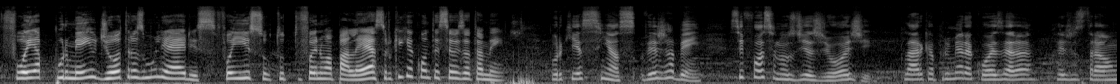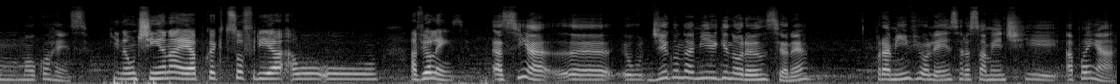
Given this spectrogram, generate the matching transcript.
foi a, por meio de outras mulheres. Foi isso? Tu, tu foi numa palestra? O que, que aconteceu exatamente? Porque assim, ó, veja bem, se fosse nos dias de hoje, claro que a primeira coisa era registrar uma ocorrência. Que não tinha na época que tu sofria o, o a violência. Assim, ó, eh, eu digo na minha ignorância, né? Para mim, violência era somente apanhar.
